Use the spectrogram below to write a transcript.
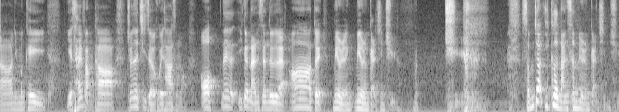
啊，你们可以也采访他。”就那记者回他什么？哦，那个一个男生对不对？啊，对，没有人没有人感兴趣。去，什么叫一个男生没有人感兴趣？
